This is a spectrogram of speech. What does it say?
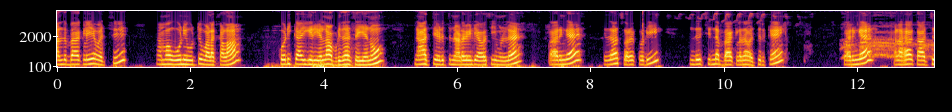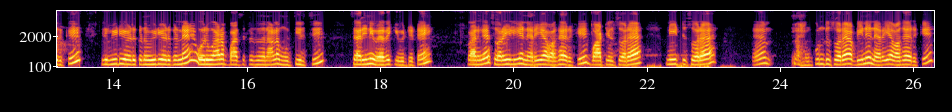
அந்த பேக்லேயே வச்சு நம்ம ஊனி விட்டு வளர்க்கலாம். கொடி காய்கறியெல்லாம் அப்படி தான் செய்யணும். நாற்று எடுத்து நட வேண்டிய அவசியம் இல்லை. பாருங்கள் இதுதான் சுரக்கொடி இந்த சின்ன பேக்கில் தான் வச்சுருக்கேன். பாருங்கள் அழகாக காய்ச்சிருக்கு. இது வீடியோ எடுக்கணும் வீடியோ எடுக்கணுன்னு ஒரு வாரம் பார்த்துட்டு இருந்ததுனால முத்திருச்சு. சரின்னு விதைக்கி விட்டுட்டேன். பாருங்கள் சுரையிலேயே நிறையா வகை இருக்குது பாட்டில் சுரை நீட்டு சுரை குண்டு சுரை அப்படின்னு நிறைய வகை இருக்குது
